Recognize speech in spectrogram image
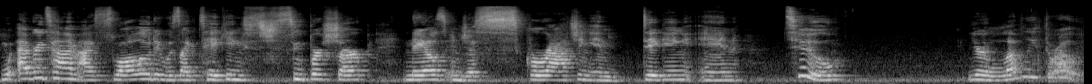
every time I swallowed, it was like taking super sharp nails and just scratching and digging into your lovely throat.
